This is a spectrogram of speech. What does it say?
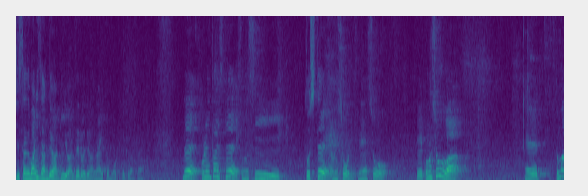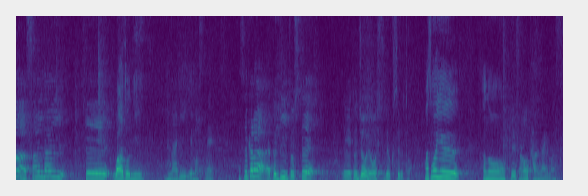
実際の割り算では B は0ではないと思ってください。で、これに対して、その C として、あの小ですね、小。えこの小は、えっと、まあ、最大系ワードになり得ますね。それから、あと D として、えー、と乗与を出力すると。まあ、そういうあの計算を考えます。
